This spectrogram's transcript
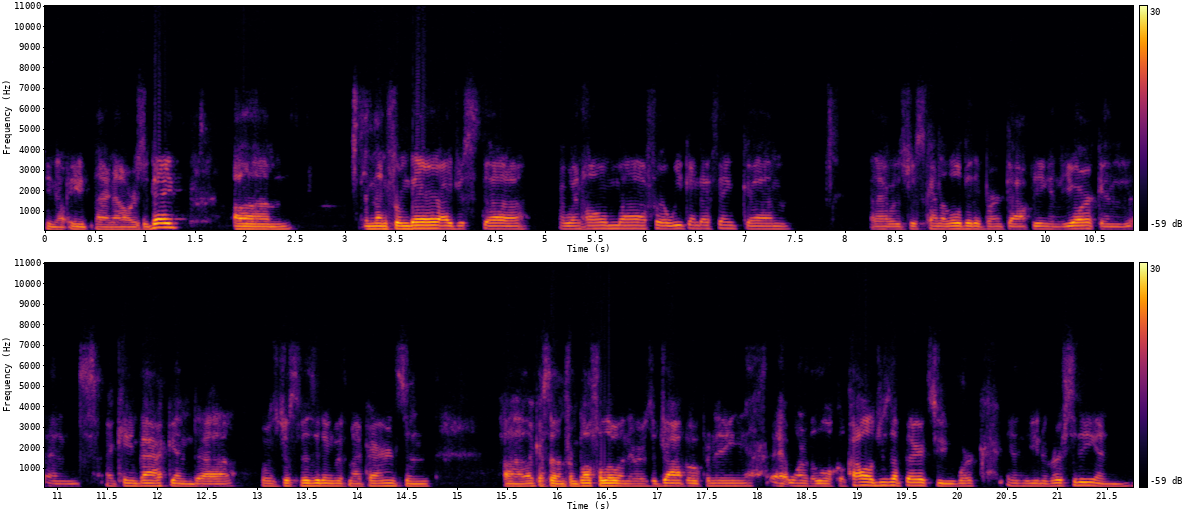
you know eight nine hours a day, um, and then from there I just uh, I went home uh, for a weekend, I think. Um, and I was just kind of a little bit of burnt out being in New York, and and I came back and uh, was just visiting with my parents, and uh, like I said, I'm from Buffalo, and there was a job opening at one of the local colleges up there to work in the university, and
